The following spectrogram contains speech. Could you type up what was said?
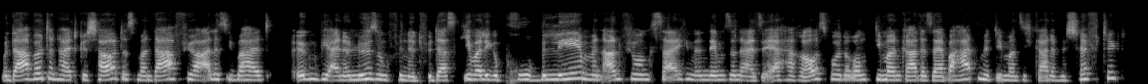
Und da wird dann halt geschaut, dass man dafür alles über halt irgendwie eine Lösung findet für das jeweilige Problem, in Anführungszeichen, in dem Sinne, also eher Herausforderung, die man gerade selber hat, mit dem man sich gerade beschäftigt.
